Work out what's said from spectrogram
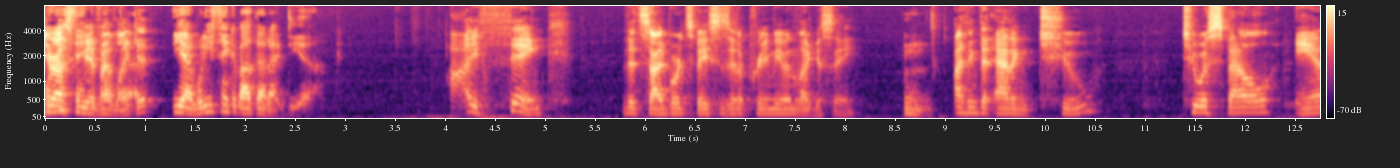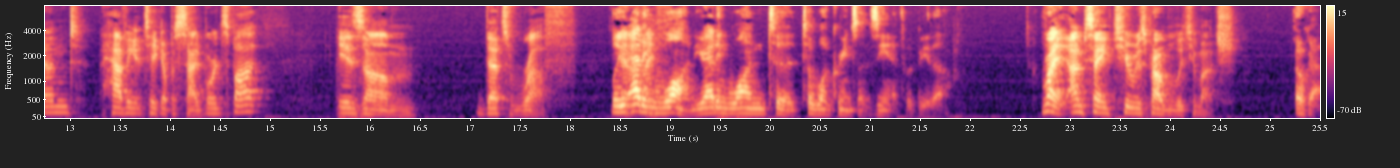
You're do you asking me if I like that? it. Yeah, what do you think about that idea? I think that sideboard space is at a premium in Legacy. Mhm. I think that adding two to a spell and having it take up a sideboard spot is um that's rough. Well, you're Yeah, adding I- one. You're adding one to, to what Green Sun Zenith would be, though. Right, I'm saying two is probably too much. Okay.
